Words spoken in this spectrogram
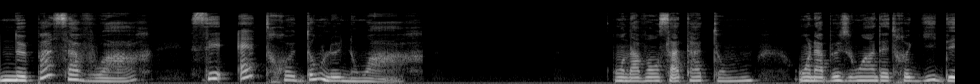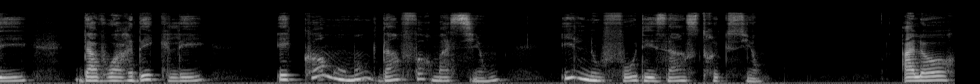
Ne pas savoir, c'est être dans le noir. On avance à tâtons, on a besoin d'être guidé, d'avoir des clés, et comme on manque d'informations, il nous faut des instructions. Alors,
